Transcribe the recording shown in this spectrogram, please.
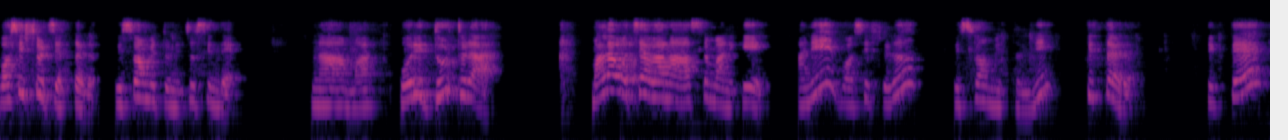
వశిష్ఠుడు చెప్తాడు విశ్వామిత్రుని చూసిందే నా మా ఓరి దూర్తుడా మళ్ళా వచ్చావా నా ఆశ్రమానికి? అని వశిష్ఠుడు విశ్వామిత్రుడిని తిట్టాడు. తిట్టే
